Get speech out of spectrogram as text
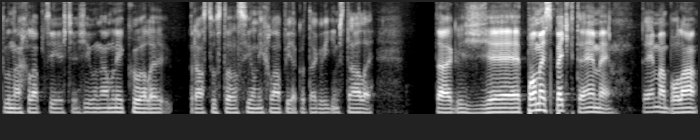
tu na chlapci ešte žijú na mlieku, ale rastú z toho silní chlapi, ako tak vidím stále. Takže poďme späť k téme. Téma bola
